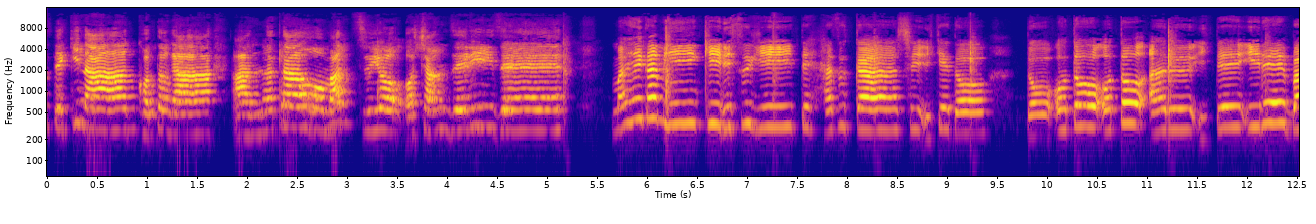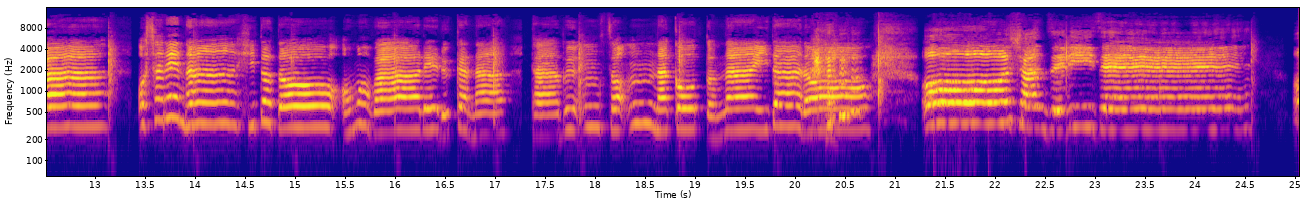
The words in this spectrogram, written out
素敵なことがあなたを待つよシャンゼリーゼ前髪切りすぎて恥ずかしいけど堂々と歩いていればおしゃれな人と思われるかな。多分そんなことないだろう。おーシャンゼリーゼお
